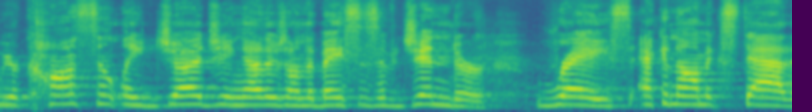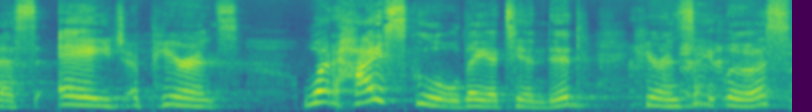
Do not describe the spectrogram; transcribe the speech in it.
We are constantly judging others on the basis of gender, race, economic status, age, appearance, what high school they attended here in St. Louis,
